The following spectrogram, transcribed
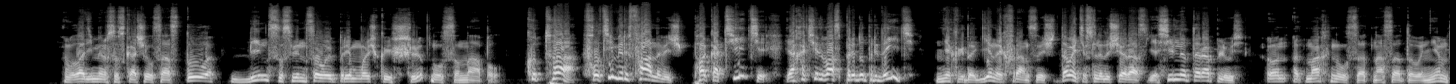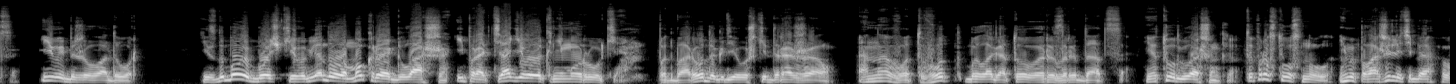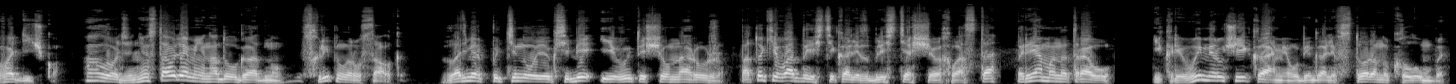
Владимир соскочил со стула, бинт со свинцовой примочкой шлепнулся на пол. «Куда? Владимир Иванович, покатите! Я хотел вас предупредить!» «Некогда, Генрих Францевич, давайте в следующий раз, я сильно тороплюсь!» Он отмахнулся от носатого немца и выбежал во двор. Из дубовой бочки выглядывала мокрая Глаша и протягивала к нему руки. Подбородок девушки дрожал. Она вот-вот была готова разрыдаться. «Я тут, Глашенька, ты просто уснула, и мы положили тебя в водичку». «Володя, не оставляй меня надолго одну», – всхлипнула русалка. Владимир подтянул ее к себе и вытащил наружу. Потоки воды стекали с блестящего хвоста прямо на траву и кривыми ручейками убегали в сторону клумбы.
